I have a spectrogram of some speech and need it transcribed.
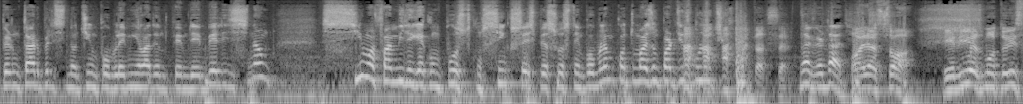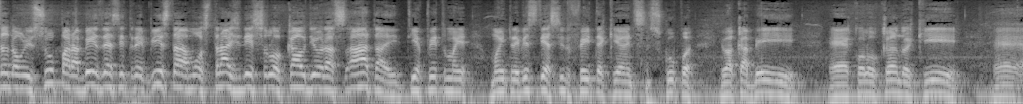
perguntaram para ele se não tinha um probleminha lá dentro do PMDB. Ele disse: não. Se uma família que é composto com cinco, seis pessoas tem problema, quanto mais um partido político. tá certo. Não é verdade? Olha só, Elias, motorista da Unisul, parabéns dessa entrevista, a mostragem desse local de oração. Ah, tá, tinha feito uma, uma entrevista que tinha sido feita aqui antes, desculpa, eu acabei é, colocando aqui é,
